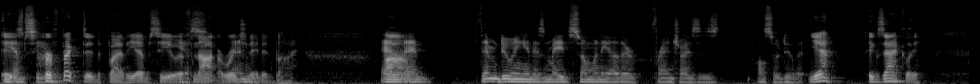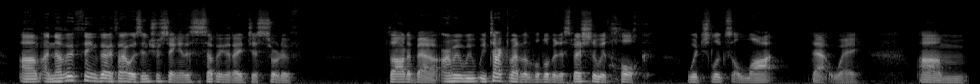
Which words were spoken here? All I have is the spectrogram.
the is MCU. perfected by the MCU, if not originated by. and, um, and them doing it has made so many other franchises also do it. Yeah, exactly. Um, another thing that I thought was interesting, and this is something that I just sort of thought about. I mean, we, we talked about it a little bit, especially with Hulk, which looks a lot that way. Um,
